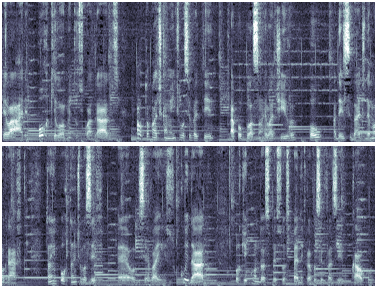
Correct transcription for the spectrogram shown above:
pela área por quilômetros quadrados, automaticamente você vai ter a população relativa ou a densidade demográfica. Então é importante você é, observar isso. Cuidado, porque quando as pessoas pedem para você fazer o cálculo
